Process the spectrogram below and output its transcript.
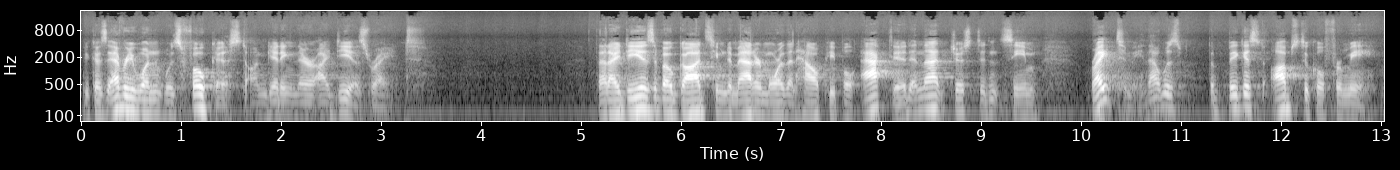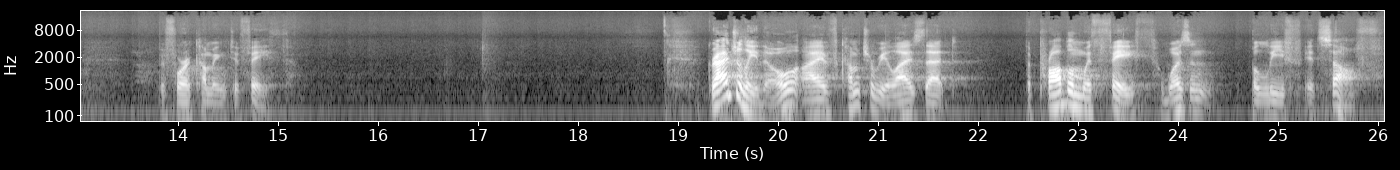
because everyone was focused on getting their ideas right. That ideas about God seemed to matter more than how people acted, and that just didn't seem right to me. That was the biggest obstacle for me before coming to faith. Gradually, though, I've come to realize that the problem with faith wasn't belief itself,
